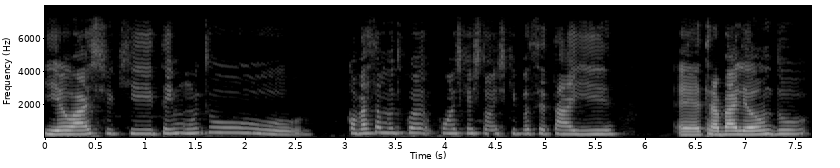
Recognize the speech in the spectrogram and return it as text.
E eu acho que tem muito. Conversa muito com, com as questões que você está aí é, trabalhando.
